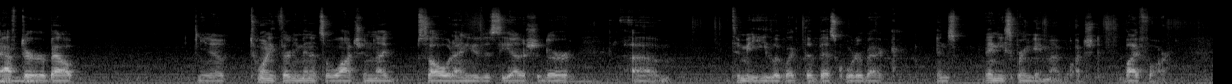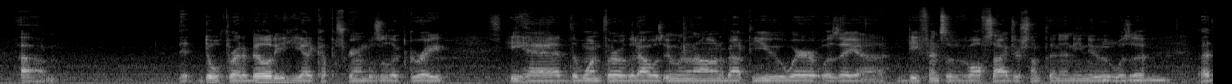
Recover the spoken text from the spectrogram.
After about, you know, 20, 30 minutes of watching, I saw what I needed to see out of Shedeur. Um, to me, he looked like the best quarterback in any spring game I've watched by far. Um, it, dual threat ability. He had a couple scrambles that looked great. He had the one throw that I was oohing and on about to you, where it was a uh, defensive offsides or something, and he knew it was a, a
